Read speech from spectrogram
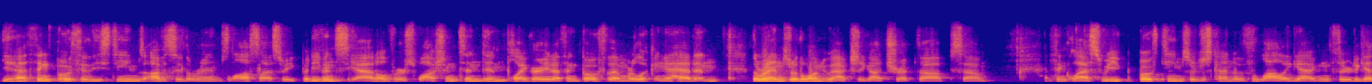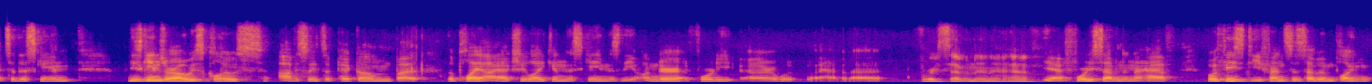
Yeah, I think both of these teams, obviously the Rams lost last week, but even Seattle versus Washington didn't play great. I think both of them were looking ahead, and the Rams were the one who actually got tripped up. So I think last week both teams were just kind of lollygagging through to get to this game. These games are always close. Obviously, it's a pick 'em, but the play I actually like in this game is the under at 40, or what do I have it at? 47 and a half. Yeah, 47 and a half. Both these defenses have been playing.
